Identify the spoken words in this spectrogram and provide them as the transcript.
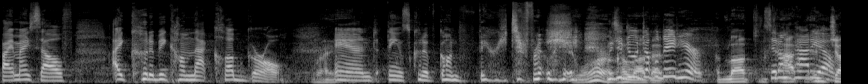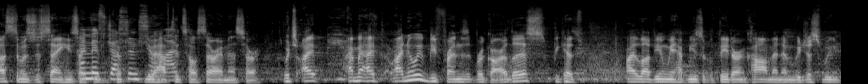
by myself. I could have become that club girl, Right. and things could have gone very differently. Sure. We should do a double it. date here. I'd love to Sit on the patio. Justin was just saying he's like, I miss you, Justin so you have to tell Sarah I miss her. Which I, I mean, I, I knew we'd be friends regardless because I love you and we have musical theater in common and we just we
